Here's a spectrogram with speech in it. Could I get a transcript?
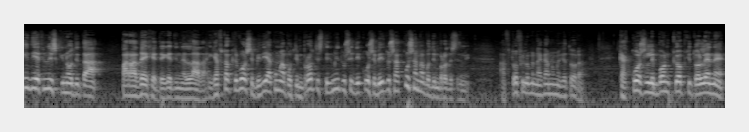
η διεθνής κοινότητα παραδέχεται για την Ελλάδα. Γι' αυτό ακριβώς, επειδή ακούμε από την πρώτη στιγμή τους ειδικούς, επειδή τους ακούσαμε από την πρώτη στιγμή. Αυτό οφείλουμε να κάνουμε και τώρα. Κακώς λοιπόν και όποιοι το λένε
